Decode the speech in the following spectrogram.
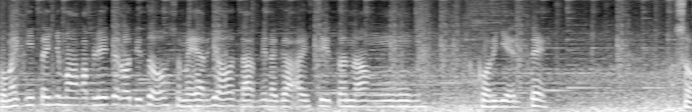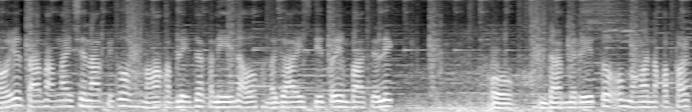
Kung makikita nyo mga ka-blader oh, dito oh, sa may area oh, dami nag-aayos dito ng kuryente. So yun tama nga yung sinabi ko mga ka-blader kanina oh, nag-aayos dito yung battery. Oh, ang dami rito oh, mga nakapark.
